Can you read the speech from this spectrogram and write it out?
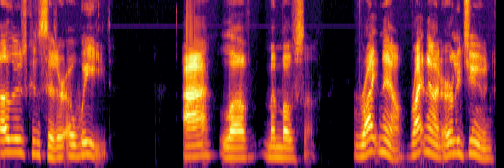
others consider a weed. I love mimosa. Right now, right now in early June,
